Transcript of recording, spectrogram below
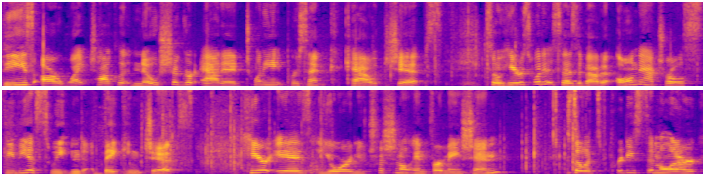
These are white chocolate, no sugar added, 28% cacao chips. So here's what it says about it. All natural, stevia sweetened baking chips. Here is your nutritional information. So it's pretty similar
